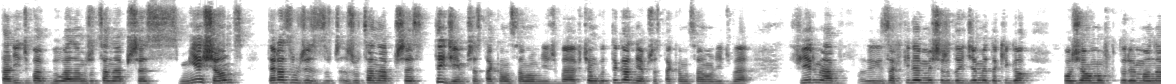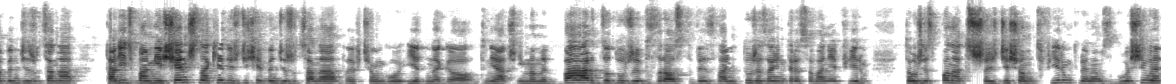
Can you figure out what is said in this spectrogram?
ta liczba była nam rzucana przez miesiąc, Teraz już jest rzucana przez tydzień przez taką samą liczbę, w ciągu tygodnia przez taką samą liczbę firm, a za chwilę myślę, że dojdziemy do takiego poziomu, w którym ona będzie rzucana, ta liczba miesięczna kiedyś dzisiaj będzie rzucana w ciągu jednego dnia, czyli mamy bardzo duży wzrost wyzwań, duże zainteresowanie firm, to już jest ponad 60 firm, które nam zgłosiły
